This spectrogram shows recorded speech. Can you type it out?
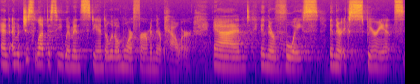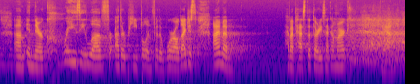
and i would just love to see women stand a little more firm in their power and in their voice in their experience um, in their crazy love for other people and for the world i just i'm a have I passed the 30 second mark? Yeah.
